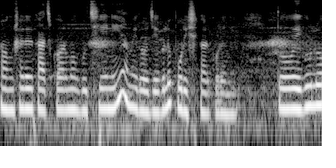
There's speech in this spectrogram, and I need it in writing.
সংসারের কাজকর্ম গুছিয়ে নিয়ে আমি রোজ এগুলো পরিষ্কার করে নিই। তো এগুলো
